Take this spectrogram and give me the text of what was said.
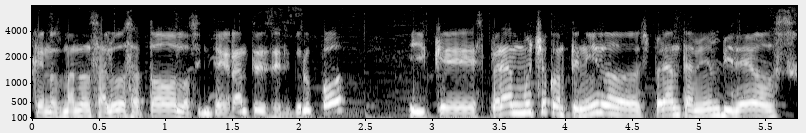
que nos mandan saludos a todos los integrantes del grupo y que esperan mucho contenido, esperan también videos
